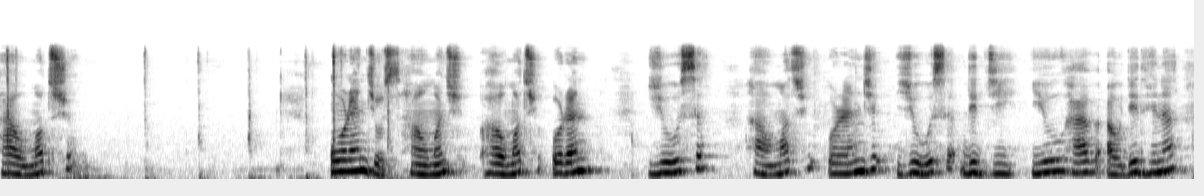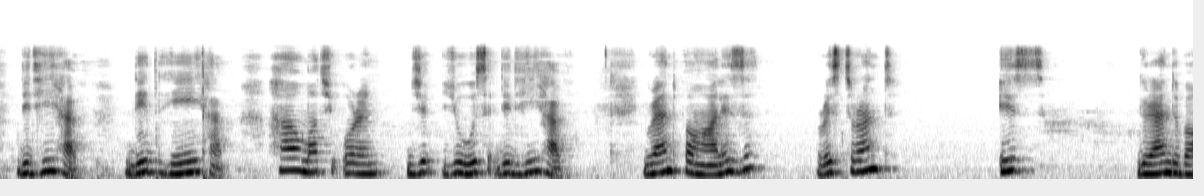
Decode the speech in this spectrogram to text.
how much orange juice how much how much orange juice how much orange juice did you have أو did هنا did he have did he have how much orange juice did he have Grandpa Ali's restaurant is Grandpa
